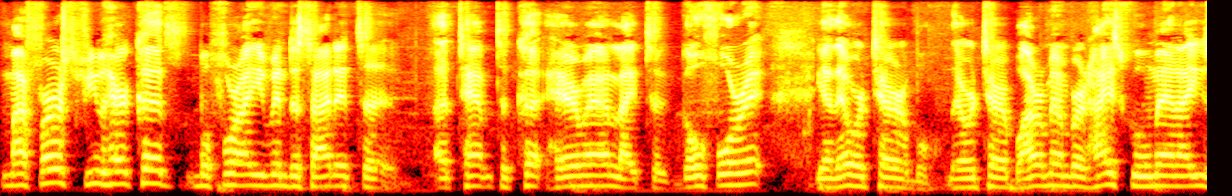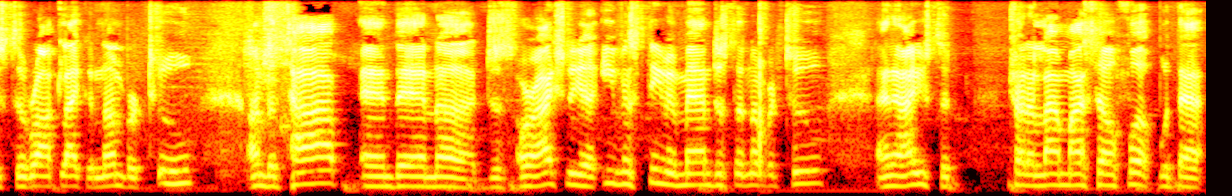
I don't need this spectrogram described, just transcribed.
my first few haircuts before I even decided to attempt to cut hair, man, like to go for it, yeah, they were terrible. They were terrible. I remember in high school, man, I used to rock like a number two on the top, and then uh, just, or actually, uh, even Steven, man, just a number two, and I used to try to line myself up with that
